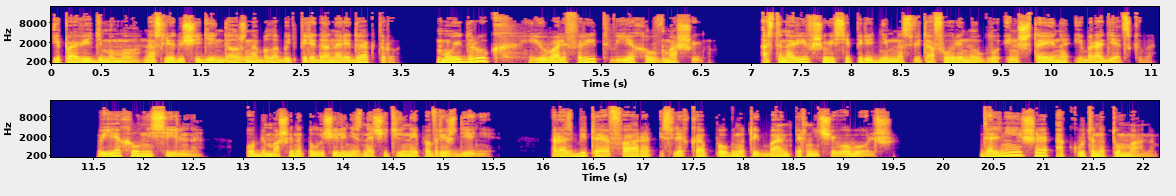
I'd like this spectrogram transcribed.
и, по-видимому, на следующий день должна была быть передана редактору, мой друг Юваль Фрид въехал в машину, остановившуюся перед ним на светофоре на углу Эйнштейна и Бродецкого. Въехал не сильно. Обе машины получили незначительные повреждения. Разбитая фара и слегка погнутый бампер, ничего больше. Дальнейшее окутано туманом.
